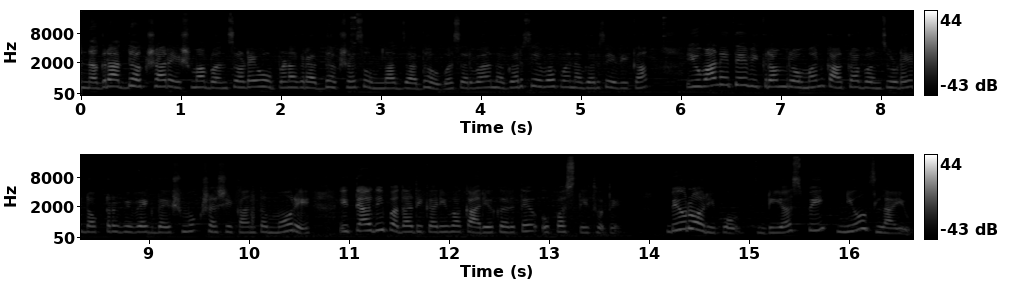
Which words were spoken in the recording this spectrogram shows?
नगराध्यक्ष रेश्मा बनसोडे उपनगराध्यक्ष सोमनाथ जाधव व सर्व नगरसेवक व नगरसेविका युवा नेते विक्रम रोमन काका बनसोडे डॉक्टर विवेक देशमुख शशिकांत मोरे इत्यादी पदाधिकारी व कार्यकर्ते उपस्थित होते. Bureau report D S P news live.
